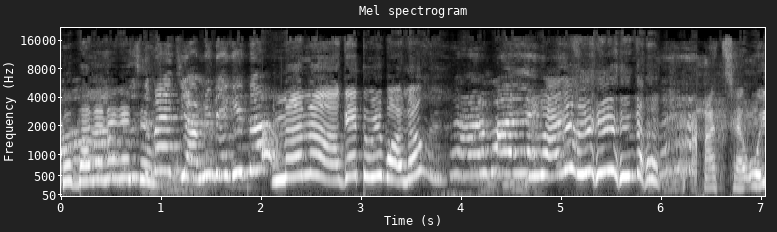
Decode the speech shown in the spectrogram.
খুব ভালো লেগেছে। আমি দেখি তো। না না আগে তুমি বলো। আচ্ছা ওই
